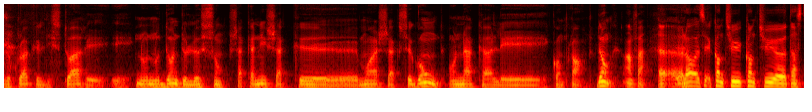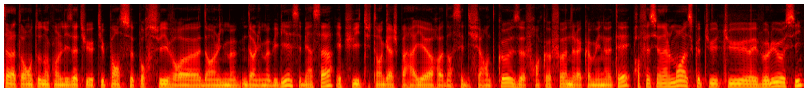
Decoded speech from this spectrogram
Je crois que l'histoire est, est, nous, nous, donne de leçons. Chaque année, chaque euh, mois, chaque seconde, on n'a qu'à les comprendre. Donc, enfin. Euh, euh, alors, quand tu, quand tu t'installes à Toronto, donc on le disait, tu, tu penses poursuivre dans l'immobilier, c'est bien ça. Et puis, tu t'engages par ailleurs dans ces différentes causes francophones de la communauté. Professionnellement, est-ce que tu, tu évolues aussi?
